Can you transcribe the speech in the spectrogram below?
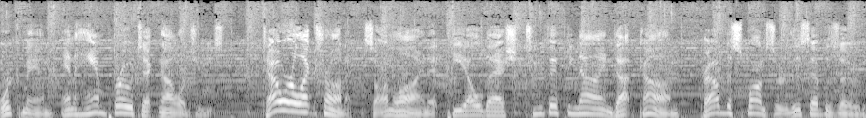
Workman, and Ham Pro Technologies. Tower Electronics online at pl-259.com, proud to sponsor this episode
